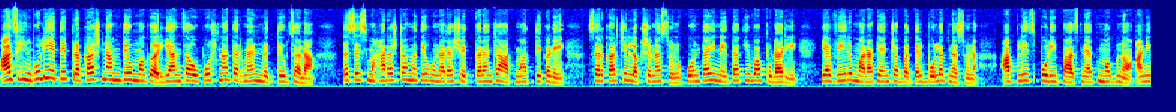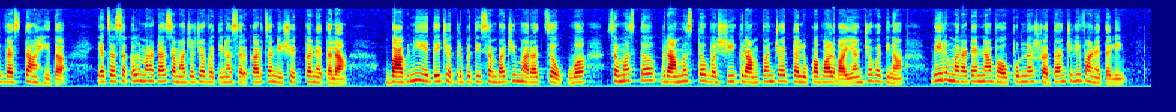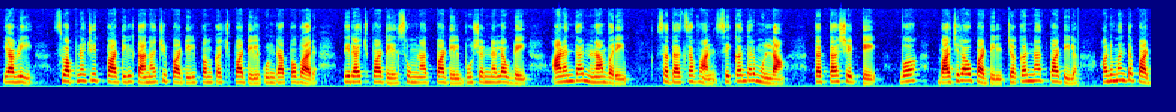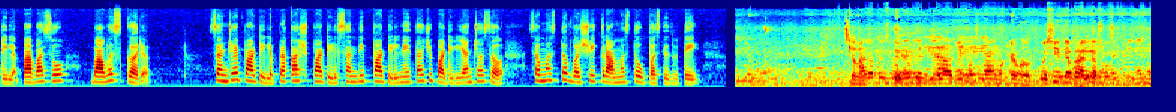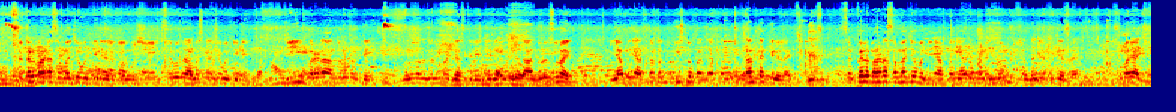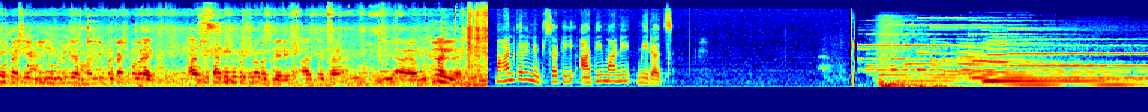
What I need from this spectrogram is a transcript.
आज हिंगोली येथे प्रकाश नामदेव मगर यांचा उपोषणादरम्यान मृत्यू झाला. तसेच महाराष्ट्रामध्ये होणाऱ्या शेतकऱ्यांच्या आत्महत्येकडे सरकारचे लक्ष नसून कोणताही नेता किंवा पुढारी या वीर मराठ्यांच्या बद्दल बोलत नसून आपलीच पोळी पाजण्यात मग्न आणि व्यस्त आहेत. याचा सकल मराठा समाजाच्या वतीनं सरकारचा निषेध करण्यात आला. बागणी येथे छत्रपती संभाजी महाराज चौक व समस्त ग्रामस्थ वशी ग्रामपंचायत तालुका वाळवा यांच्या वतीनं वीर मराठ्यांना भावपूर्ण श्रद्धांजली वाहण्यात आली. यावेळी स्वप्नजित पाटील तानाजी पाटील पंकज पाटील गुंडा पवार धीरज पाटील सोमनाथ पाटील भूषण नलवडे आनंदा ननावरे सदा चव्हाण सिकंदर मुल्ला दत्ता शेट्टे व बाजीराव पाटील जगन्नाथ पाटील हनुमंत पाटील बाबासो बावस्कर संजय पाटील प्रकाश पाटील संदीप पाटील नेताजी पाटील यांच्यासह समस्त वशी ग्रामस्थ उपस्थित होते. आपण वशी येथे आपण आलेलो असतो सकल मराठा समाजाच्या वतीने आपण वशी सर्व ग्रामस्थांच्या वतीने. जी मराठा आंदोलन करते म्हणून आता म्हटले असतील जे आंदोलन सुरू आहे यामध्ये आतापर्यंत वीस लोकांचा आतापर्यंत प्रांतन केलेला आहे. सकल मराठा समाजाच्या वतीने आपण या लोकांना दोन श्रद्धांजली देत आहे सुमारे आजची गोष्ट अशी आहे की हिंगोलीमध्ये असणारे जे प्रकाश मगर आहेत आज ते सात दिवसापासून बसलेले. आज त्यांचा मृत्यू झालेला आहे. महानकरी न्यूजसाठी आदी माने मिरज.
